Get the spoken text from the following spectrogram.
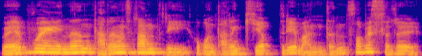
외부에 있는 다른 사람들이 혹은 다른 기업들이 만든 서비스를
